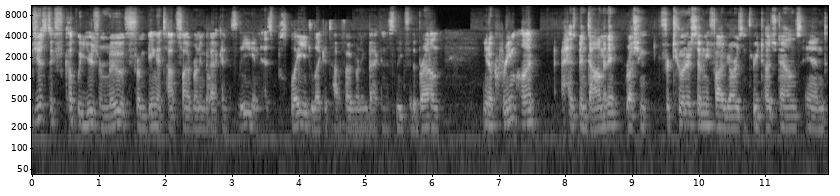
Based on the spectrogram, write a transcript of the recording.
just a couple years removed from being a top five running back in this league and has played like a top five running back in this league for the Browns. You know, Kareem Hunt has been dominant, rushing for 275 yards and three touchdowns, and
